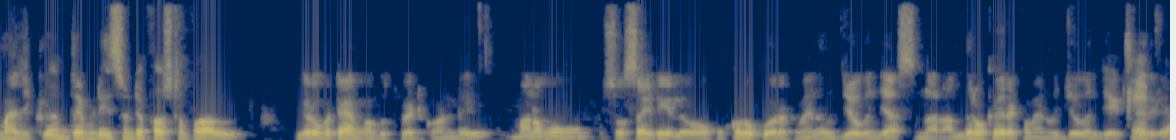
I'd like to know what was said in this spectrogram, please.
మ్యాజిక్ అండ్ రెమెడీస్ అంటే ఫస్ట్ ఆఫ్ ఆల్ ఇక్కడ ఒకటే అమ్మ గుర్తుపెట్టుకోండి. మనము సొసైటీలో ఒక్కొక్కరు ఒక్కో రకమైన ఉద్యోగం చేస్తున్నారు. అందరూ ఒకే రకమైన ఉద్యోగం చేయట్లేదుగా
